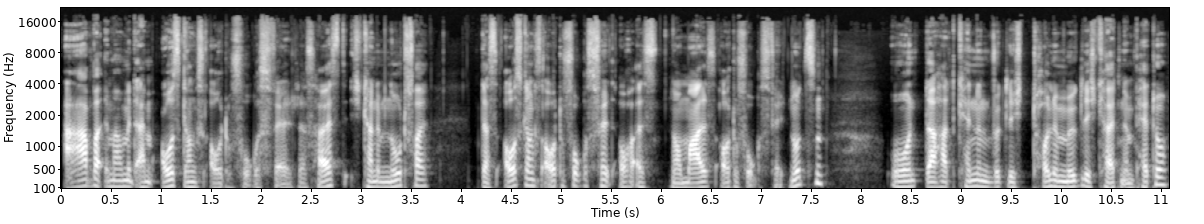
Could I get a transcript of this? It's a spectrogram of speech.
aber immer mit einem Ausgangsautofokusfeld. Das heißt, ich kann im Notfall das Ausgangsautofokusfeld auch als normales Autofokusfeld nutzen. Und da hat Canon wirklich tolle Möglichkeiten im Petto.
